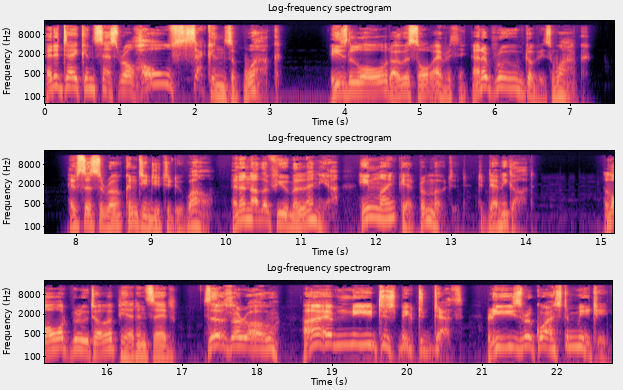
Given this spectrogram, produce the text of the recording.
It had taken Cicero whole seconds of work. His lord oversaw everything and approved of his work. If Cicero continued to do well, in another few millennia, he might get promoted to demigod. Lord Pluto appeared and said, Cicero, I have need to speak to death. Please request a meeting.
